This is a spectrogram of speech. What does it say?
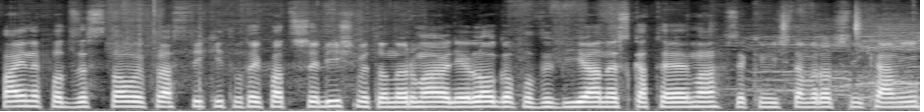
Fajne podzespoły, plastiki tutaj patrzyliśmy, to normalnie logo powybijane z KTM-a, z jakimiś tam rocznikami.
